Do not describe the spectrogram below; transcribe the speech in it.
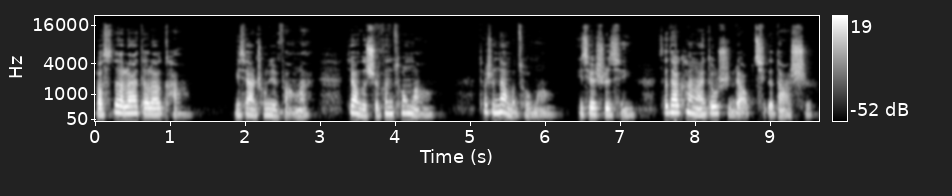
老斯特拉德拉卡一下冲进房来，样子十分匆忙。他是那么匆忙，一切事情在他看来都是了不起的大事。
